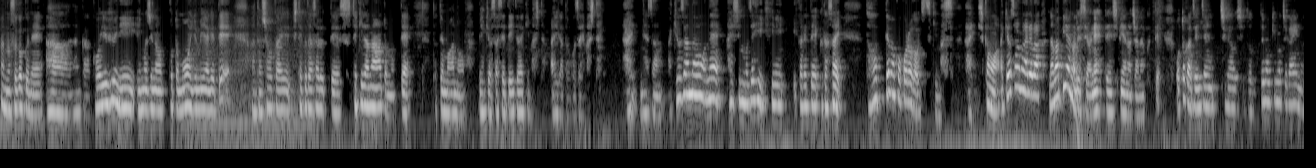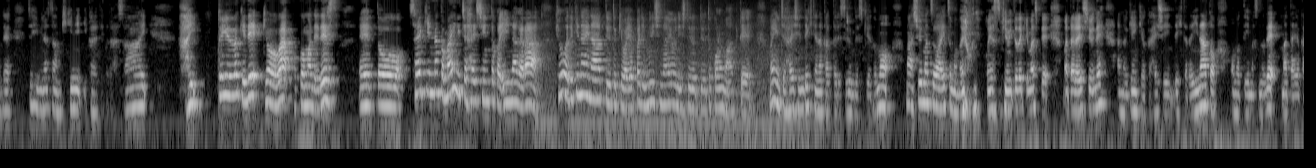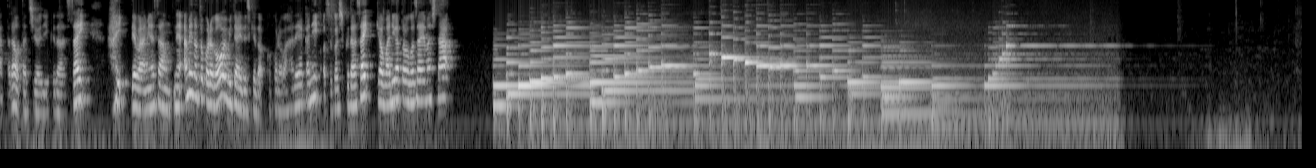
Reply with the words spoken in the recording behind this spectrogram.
あの、すごくね、ああ、なんかこういうふうに絵文字のことも読み上げて、あの、紹介してくださるって素敵だなと思って、とてもあの、勉強させていただきました。ありがとうございました。はい。皆さん、秋夫さんのね、配信もぜひ聞きに行かれてください。とっても心が落ち着きます。はい。しかも、秋夫さんはあれは生ピアノですよね。電子ピアノじゃなくて。音が全然違うし、とっても気持ちがいいので、ぜひ皆さん聞きに行かれてください。はい。というわけで、今日はここまでです。えっ、と、最近なんか毎日配信とか言いながら、今日はできないなっていう時はやっぱり無理しないようにしてるっていうところもあって毎日配信できてなかったりするんですけれどもまあ週末はいつものようにお休みをいただきましてまた来週ねあの元気よく配信できたらいいなと思っていますのでまたよかったらお立ち寄りくださいはい。では皆さんね、雨のところが多いみたいですけど、心は晴れやかにお過ごしください。今日もありがとうございました。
